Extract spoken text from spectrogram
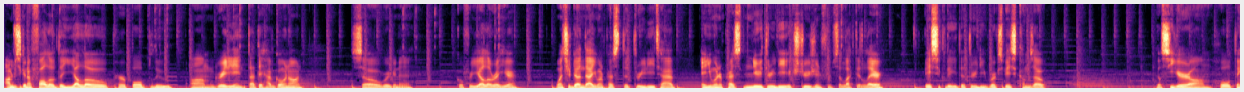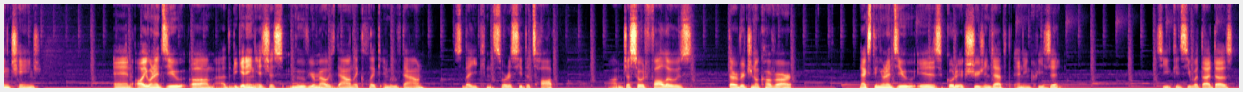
I'm just gonna follow the yellow, purple, blue um, gradient that they have going on. So we're gonna go for yellow right here. Once you're done that, you wanna press the 3D tab and you wanna press new 3D extrusion from selected layer. Basically the 3D workspace comes out you'll see your um, whole thing change. And all you want to do um, at the beginning is just move your mouse down, like click and move down so that you can sort of see the top, um, just so it follows the original cover art. Next thing you want to do is go to extrusion depth and increase it. So you can see what that does.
